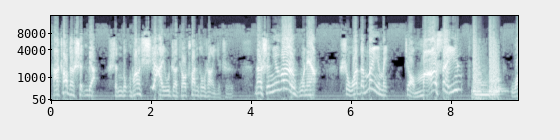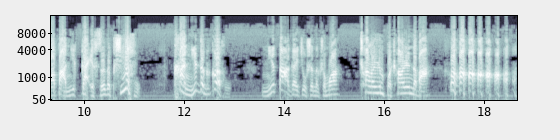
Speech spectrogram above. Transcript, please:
他朝他身边。深东旁下游这条船头上一只，那是你二姑娘，是我的妹妹，叫马赛银。我把你该死的皮肤，看你这个个头，你大概就是那个什么常人不常人的吧？哈哈哈哈哈！哈！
